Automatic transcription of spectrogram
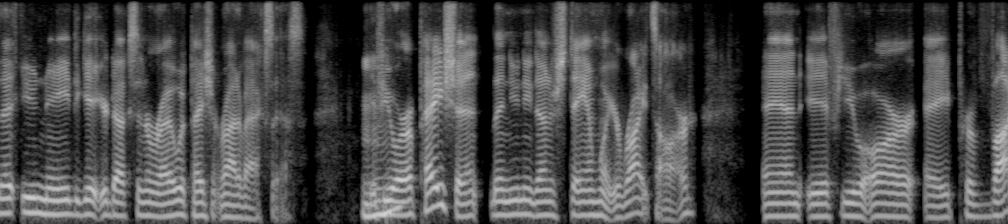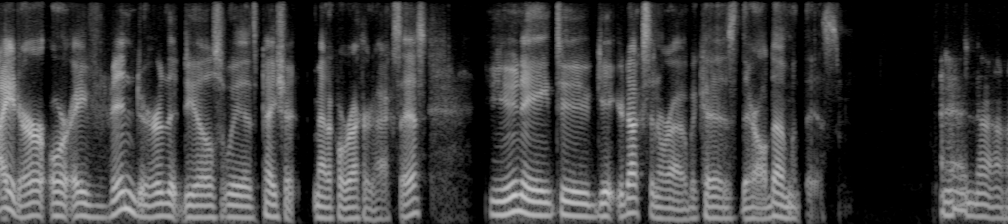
that you need to get your ducks in a row with patient right of access. Mm-hmm. If you mm-hmm. are a patient, then you need to understand what your rights are. And if you are a provider or a vendor that deals with patient medical record access, you need to get your ducks in a row because they're all done with this. And uh,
